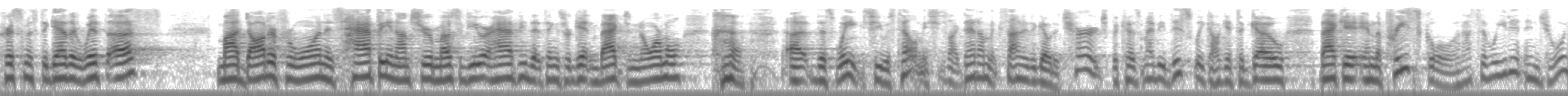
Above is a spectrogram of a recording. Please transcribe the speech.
Christmas together with us. My daughter, for one, is happy, and I'm sure most of you are happy that things are getting back to normal. uh, this week, she was telling me, she's like, Dad, I'm excited to go to church because maybe this week I'll get to go back in the preschool. And I said, Well, you didn't enjoy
